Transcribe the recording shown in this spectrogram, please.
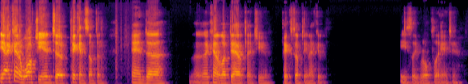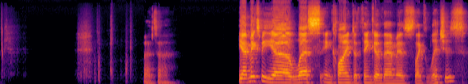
Yeah, I kind of walked you into picking something, and uh, I kind of looked out that you picked something I could easily role play into. But uh, yeah, it makes me uh, less inclined to think of them as like liches,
